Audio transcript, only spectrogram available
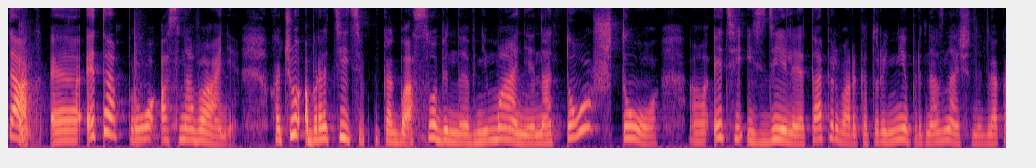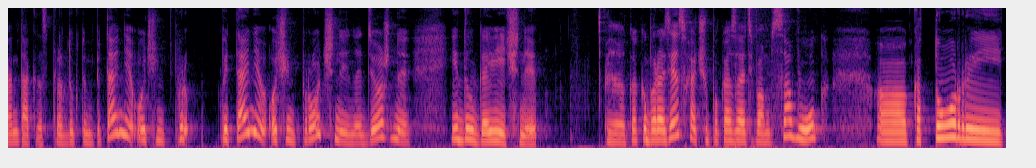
Так, э, это про основание. Хочу обратить как бы особенное внимание на то, что э, эти изделия тапервара, которые не предназначены для контакта с продуктом питания, очень, питания очень прочные, надежные и долговечные. Э, как образец хочу показать вам совок, э, который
